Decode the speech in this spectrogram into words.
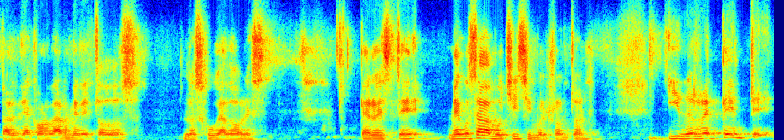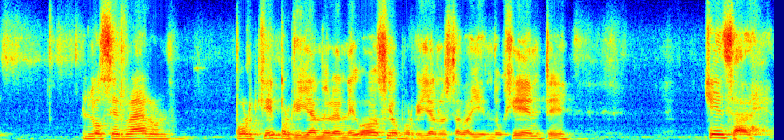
Para de acordarme de todos los jugadores. Pero este, me gustaba muchísimo el frontón. Y de repente lo cerraron. ¿Por qué? Porque ya no era negocio, porque ya no estaba yendo gente. ¿Quién sabe?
